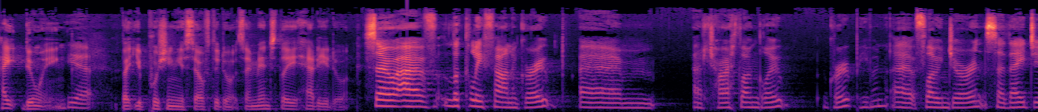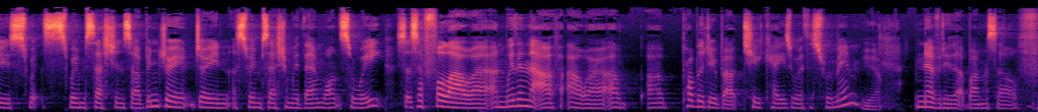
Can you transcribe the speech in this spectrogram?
hate doing yeah. but you're pushing yourself to do it so mentally how do you do it So I've luckily found a group, um, a triathlon group, group even uh, Flow Endurance. So they do sw- swim sessions. So I've been doing, doing a swim session with them once a week. So it's a full hour, and within that hour, I'll, I'll probably do about two k's worth of swimming. Yeah. Never do that by myself,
